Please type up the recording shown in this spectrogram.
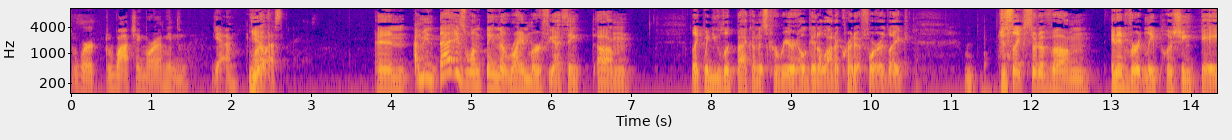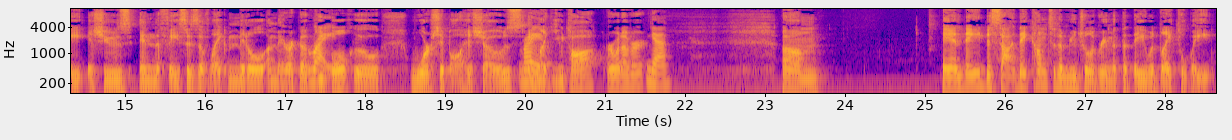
were watching more. I mean, yeah, more Yeah. or less. And I mean, that is one thing that Ryan Murphy, I think, um, like when you look back on his career, he'll get a lot of credit for it. Like, just like sort of, um, inadvertently pushing gay issues in the faces of like middle America Right. people who worship all his shows Right. in like Utah or whatever. Yeah, and they decide they come to the mutual agreement that they would like to wait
